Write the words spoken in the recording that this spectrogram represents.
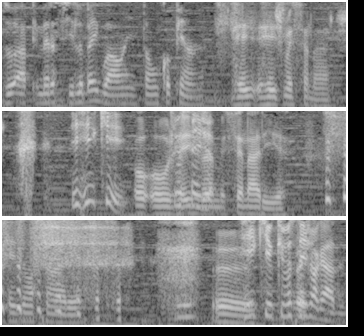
Do, a primeira sílaba é igual, hein? então copiando. Rei, reis mercenários. E Rick? Ou, ou reis da mercenaria. Reis da mercenaria. Rick, o que você tem jogado?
